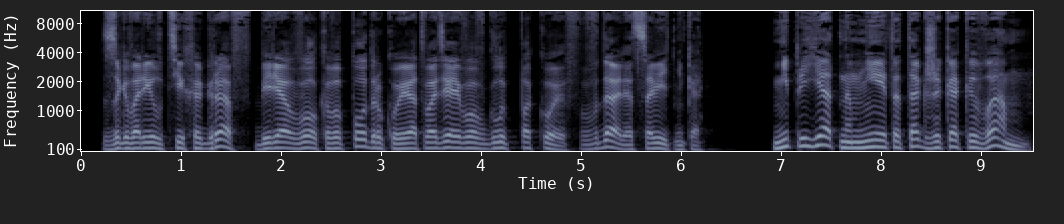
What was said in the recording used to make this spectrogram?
— заговорил тихо граф, беря Волкова под руку и отводя его вглубь покоев, вдаль от советника. «Неприятно мне это так же, как и вам,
